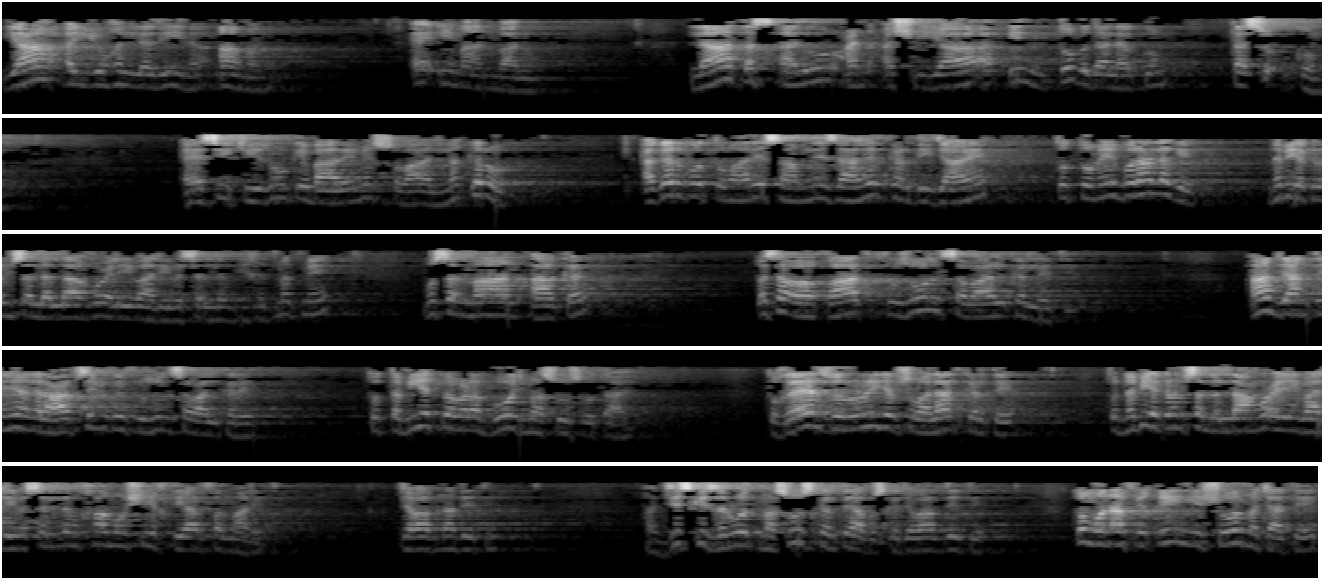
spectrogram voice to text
یا ایوہ الذین آمن اے ایمان والوں لا تسألو عن اشیاء ان تبد لکم تسؤکم۔ ایسی چیزوں کے بارے میں سوال نہ کرو کہ اگر وہ تمہارے سامنے ظاہر کر دی جائیں تو تمہیں برا لگے۔ نبی اکرم صلی اللہ علیہ وآلہ وسلم کی خدمت میں مسلمان آ کر بسا اوقات فضول سوال کر لیتے۔ آپ جانتے ہیں اگر آپ سے بھی کوئی فضول سوال کرے تو طبیعت پہ بڑا بوجھ محسوس ہوتا ہے۔ تو غیر ضروری جب سوالات کرتے تو نبی اکرم صلی اللہ علیہ وآلہ وسلم خاموشی اختیار فرما لیتے، جواب نہ دیتے۔ ہاں، جس کی ضرورت محسوس کرتے آپ اس کا جواب دیتے۔ تو منافقین یہ شور مچاتے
